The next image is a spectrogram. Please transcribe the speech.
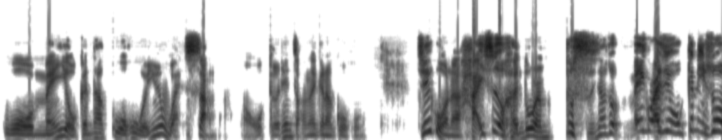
我没有跟他过户，因为晚上嘛啊，我隔天早上再跟他过户。结果呢，还是有很多人不死心。他说：“没关系，我跟你说，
